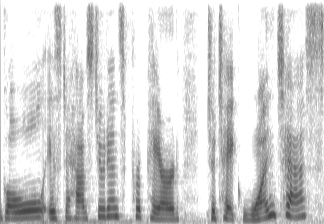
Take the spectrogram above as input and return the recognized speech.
goal is to have students prepared to take one test.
